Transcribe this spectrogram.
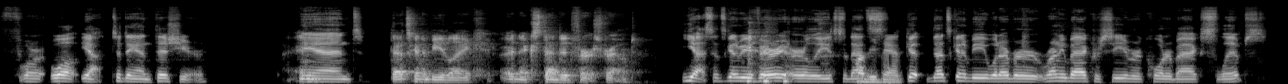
for well, yeah, to Dan this year, And, and that's going to be like an extended first round. Yes, it's going to be very early, so that's good. That's going to be whatever running back, receiver, quarterback slips,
